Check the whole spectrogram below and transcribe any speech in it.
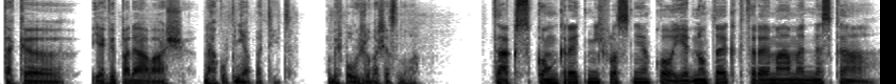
tak eh, jak vypadá váš nákupní apetit? Abych použil vaše slova. Tak z konkrétních vlastně jako jednotek, které máme dneska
